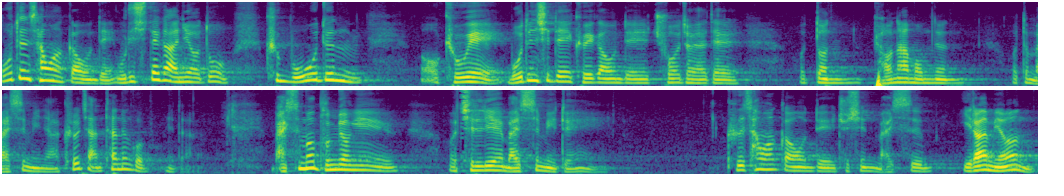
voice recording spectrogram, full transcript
모든 상황 가운데 우리 시대가 아니어도 그 모든 어, 교회 모든 시대의 교회 가운데 주어져야 될 어떤 변함없는 어떤 말씀이냐 그러지 않다는 겁니다. 말씀은 분명히 어, 진리의 말씀이 돼. 그 상황 가운데 주신 말씀이라면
